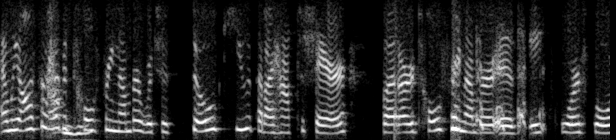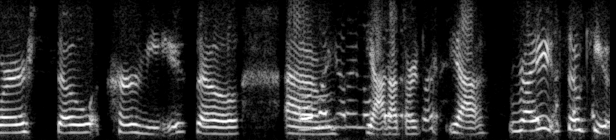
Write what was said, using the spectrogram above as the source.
And we also have a toll free number, which is so cute that I have to share. But our toll free number is 844 so curvy. So, um, Oh my God, yeah, that that's our yeah, right? So cute.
